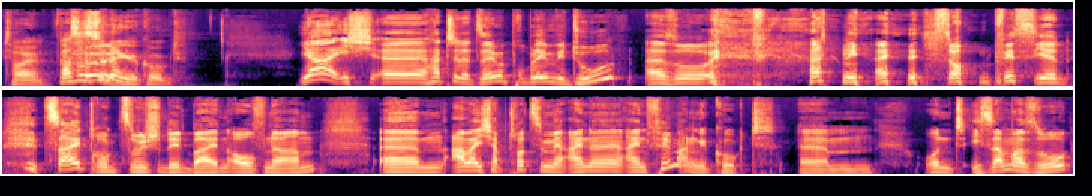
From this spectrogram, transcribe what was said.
Toll. Was hast du Schön. denn geguckt? Ja, ich äh, hatte dasselbe Problem wie du. Also hatten ja jetzt auch ein bisschen Zeitdruck zwischen den beiden Aufnahmen. Ähm, aber ich habe trotzdem mir eine, einen Film angeguckt. Ähm, und ich sag mal so,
